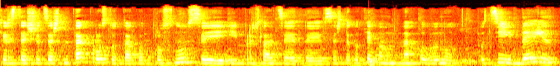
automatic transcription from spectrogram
через те, що це ж не так просто так, от проснувся і, прийшла ця ідея. Все ж таки, от як вам ну, ці ідеї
